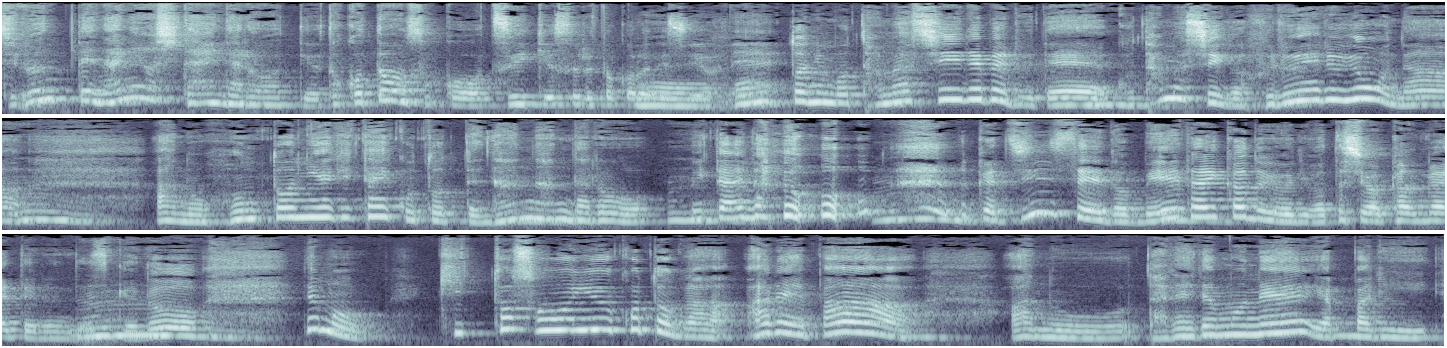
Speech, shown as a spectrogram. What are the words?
自分って何をしたいんだろうっていうとことんそこを追求するところですよね。本当にもう魂レベルで、こう魂が震えるような、うん。あの、本当にやりたいことって何なんだろう、みたいなのを、なんか人生の命題かのように私は考えてるんですけど、でも、きっとそういうことがあれば、あの、誰でもね、やっぱり、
